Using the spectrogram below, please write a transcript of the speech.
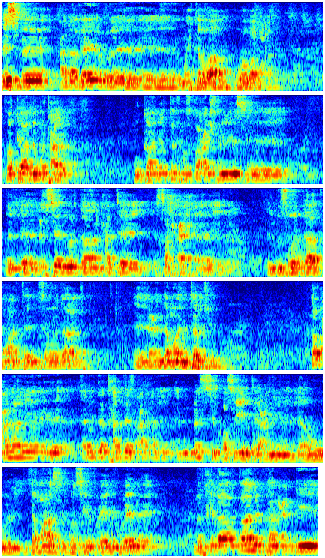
اسمه على غير محتواه ووضعه. فكان متعب وكان ينطق 15 فلس الحسين مردان حتى يصحح المسودات مالته المسودات عندما يترجم. طبعا أنا اريد أتحدث عن المس البسيط يعني أو التماس البسيط بيني وبينه. من خلال طالب كان عندي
